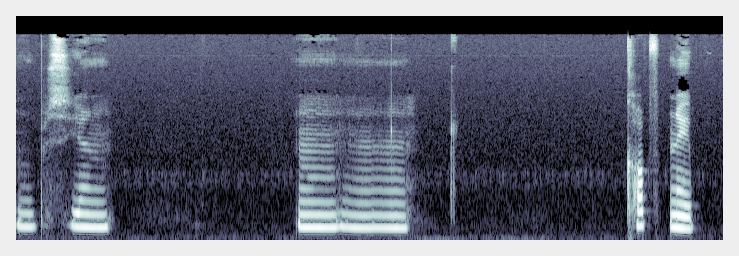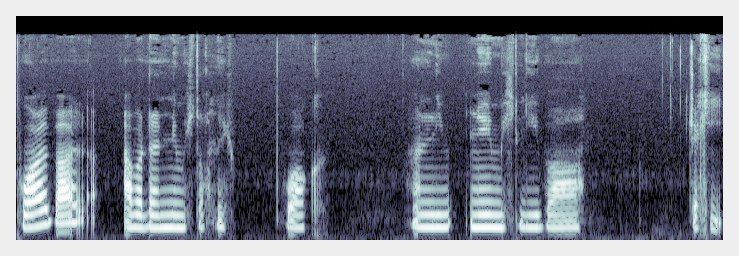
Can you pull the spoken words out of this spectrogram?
ein bisschen. Mh, Kopf. Nee, Ballball. Aber dann nehme ich doch nicht Brock. Dann nehme ich lieber Jackie.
